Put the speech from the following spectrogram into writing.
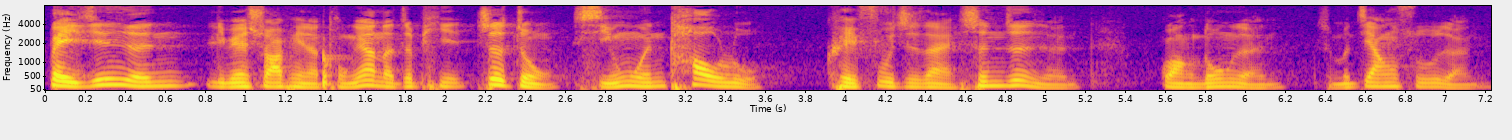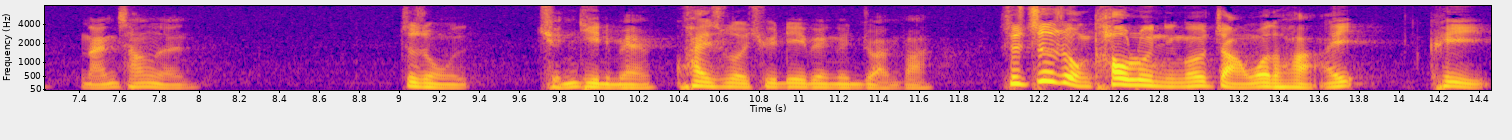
北京人里面刷屏的同样的这批这种行文套路，可以复制在深圳人、广东人、什么江苏人、南昌人这种群体里面，快速的去裂变跟转发。所以这种套路你能够掌握的话，哎，可以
